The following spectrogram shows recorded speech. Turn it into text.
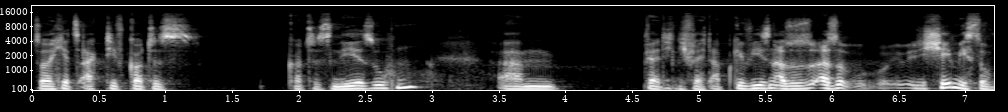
soll ich jetzt aktiv Gottes, Gottes Nähe suchen? Ähm, werde ich nicht vielleicht abgewiesen? Also, also ich schäme mich so.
